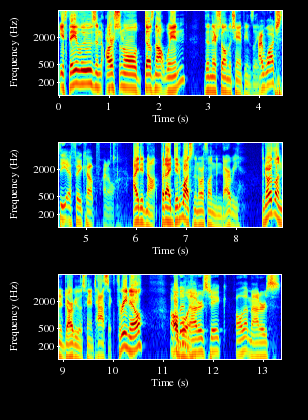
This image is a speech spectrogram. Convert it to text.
If they lose and Arsenal does not win, then they're still in the Champions League. I I, watched the FA Cup final. I did not, but I did watch the North London Derby. The North London Derby was fantastic. Three 0 All Oh that boy. matters, Jake. All that matters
